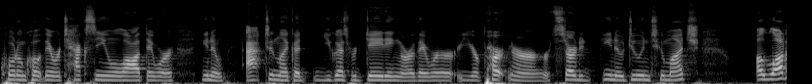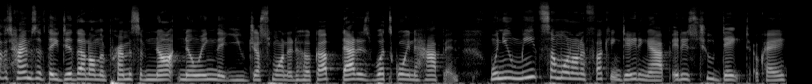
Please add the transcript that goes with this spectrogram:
quote unquote, they were texting you a lot, they were, you know, acting like a you guys were dating or they were your partner or started, you know, doing too much, a lot of the times if they did that on the premise of not knowing that you just wanted to hook up that is what's going to happen. When you meet someone on a fucking dating app it is to date okay?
